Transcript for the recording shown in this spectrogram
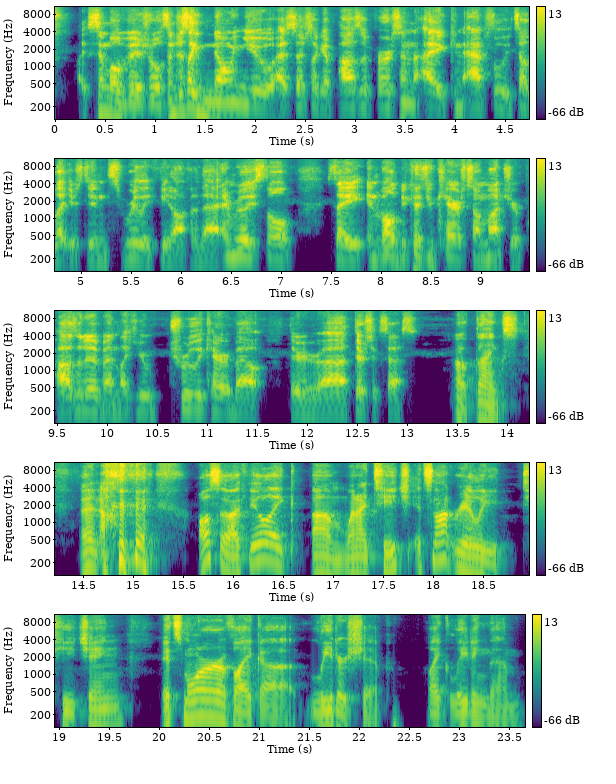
like cymbal visuals and just like knowing you as such like a positive person, I can absolutely tell that your students really feed off of that and really still stay involved because you care so much. You're positive and like you truly care about their uh their success. Oh, thanks. And also I feel like um when I teach, it's not really teaching. It's more of like a leadership, like leading them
